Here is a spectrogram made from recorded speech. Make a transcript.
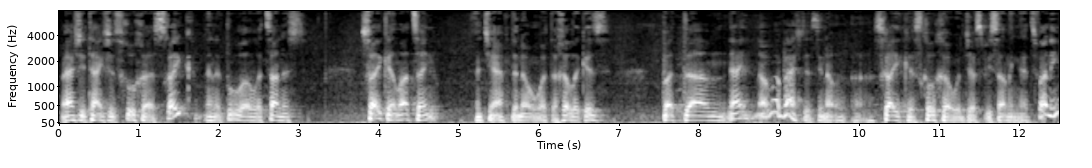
Rashi taxes chucha schreik, and a tula latzanis. Schreik and latzain, that you have to know what the chilik is. But, um, right? No, about this, you know, uh, schreik, would just be something that's funny.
